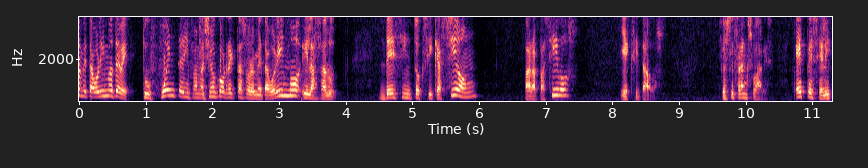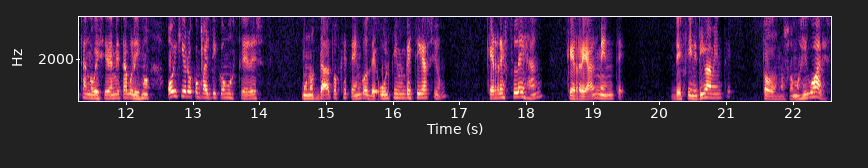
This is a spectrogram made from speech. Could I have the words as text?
a Metabolismo TV, tu fuente de información correcta sobre metabolismo y la salud. Desintoxicación para pasivos y excitados. Yo soy Frank Suárez, especialista en obesidad y metabolismo. Hoy quiero compartir con ustedes unos datos que tengo de última investigación que reflejan que realmente, definitivamente, todos no somos iguales.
